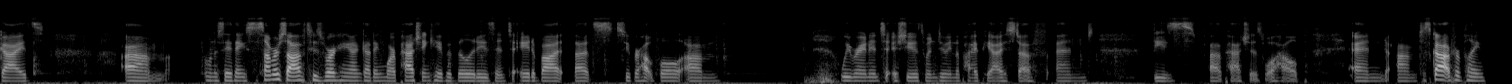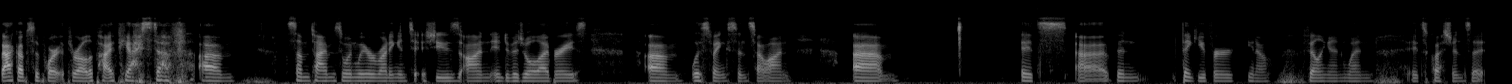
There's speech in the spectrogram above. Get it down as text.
guides. Um, I want to say thanks to sommersoft, who's working on getting more patching capabilities into AdaBot. That's super helpful. Um, we ran into issues when doing the PyPI stuff, and these uh, patches will help. And um, to Scott for playing backup support through all the PyPI stuff. Um, sometimes when we were running into issues on individual libraries um, with Sphinx and so on, um, it's uh, been thank you for you know filling in when it's questions that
